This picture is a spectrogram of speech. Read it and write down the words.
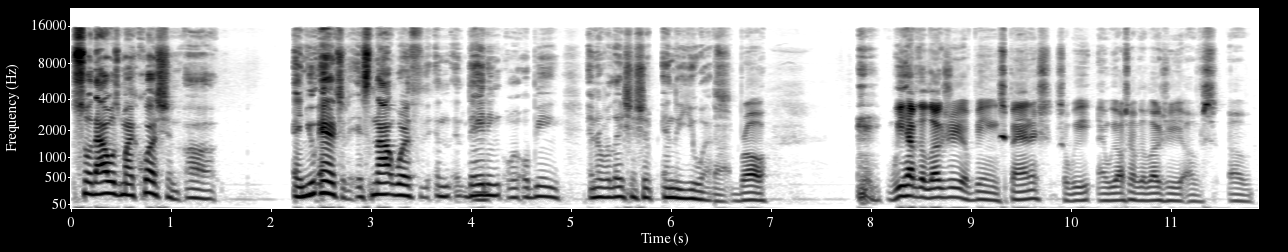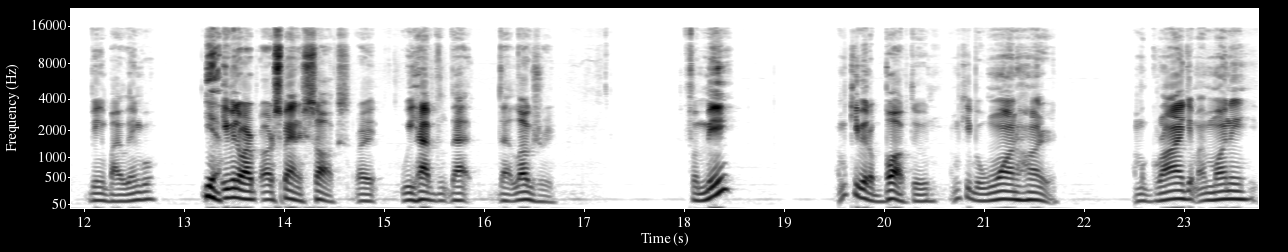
so that was my question. Uh, and you answered it. It's not worth in, in dating or, or being in a relationship in the U.S. Nah, bro. we have the luxury of being Spanish, so we and we also have the luxury of of being bilingual. Yeah. Even though our, our Spanish sucks, right? We have that that luxury. For me, I'm gonna keep it a buck, dude. I'm gonna keep it 100. I'm gonna grind, get my money.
